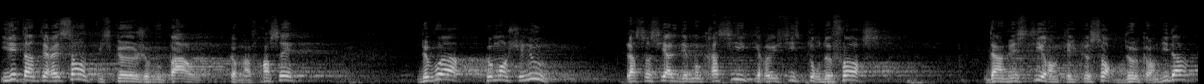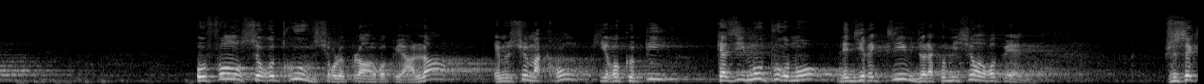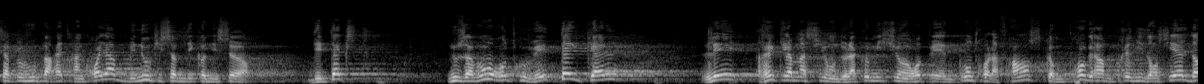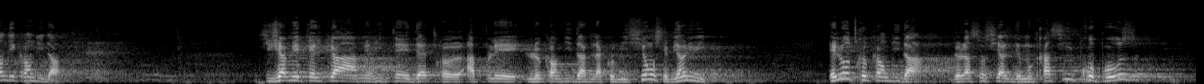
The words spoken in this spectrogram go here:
Il est intéressant, puisque je vous parle comme un Français, de voir comment chez nous, la social-démocratie, qui réussit ce tour de force d'investir en quelque sorte deux candidats, au fond se retrouve sur le plan européen. Là, et M. Macron qui recopie quasi mot pour mot les directives de la Commission européenne. Je sais que ça peut vous paraître incroyable, mais nous qui sommes des connaisseurs des textes, nous avons retrouvé telles quelles les réclamations de la Commission européenne contre la France comme programme présidentiel dans des candidats. Si jamais quelqu'un a mérité d'être appelé le candidat de la Commission, c'est bien lui. Et l'autre candidat de la social-démocratie propose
